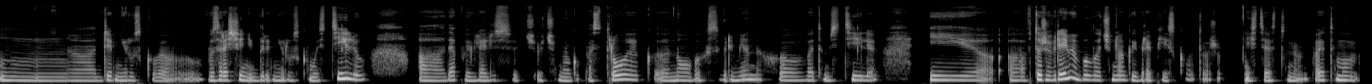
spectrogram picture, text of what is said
э, древнерусского, возвращение к древнерусскому стилю, а, да, появлялись очень много построек новых, современных в этом стиле, и в то же время было очень много европейского тоже, естественно. Поэтому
